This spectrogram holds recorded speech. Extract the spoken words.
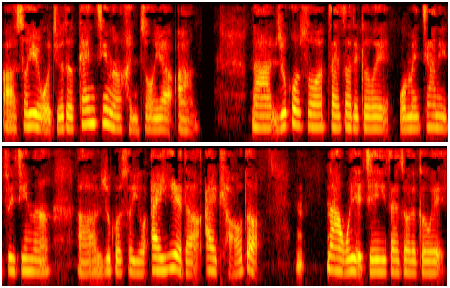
啊。所以我觉得干净呢很重要啊。那如果说在座的各位，我们家里最近呢，啊，如果说有艾叶的、艾条的，嗯，那我也建议在座的各位。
